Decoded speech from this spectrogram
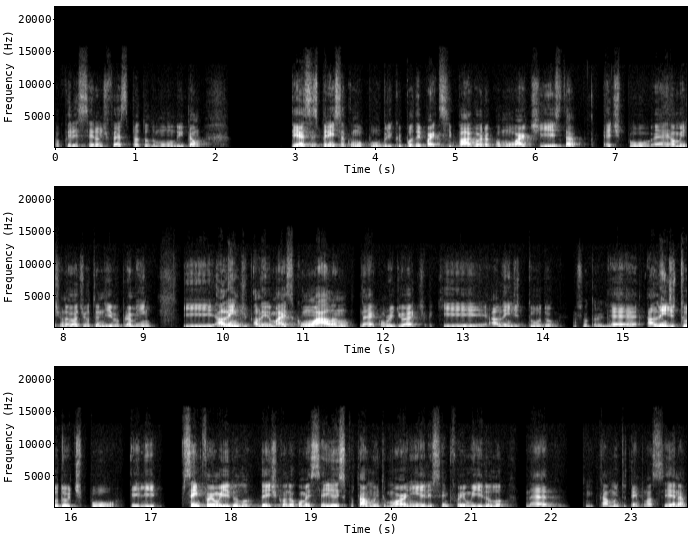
ofereceram de festa pra todo mundo. Então, ter essa experiência como público e poder participar agora como artista é tipo é realmente um negócio de outro nível pra mim. E além de, além do mais com o Alan, né, com o Radioactive, que além de tudo é, além de tudo, tipo, ele sempre foi um ídolo, desde quando eu comecei a escutar muito Morning, ele sempre foi um ídolo, né? Tá muito tempo na cena.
